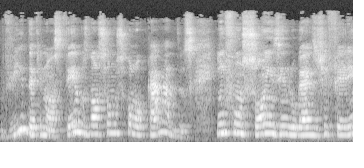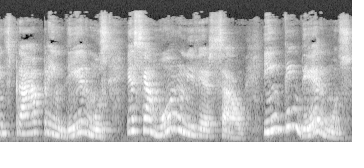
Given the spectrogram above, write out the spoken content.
vida que nós temos, nós somos colocados em funções, em lugares diferentes para aprendermos esse amor universal e entendermos.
